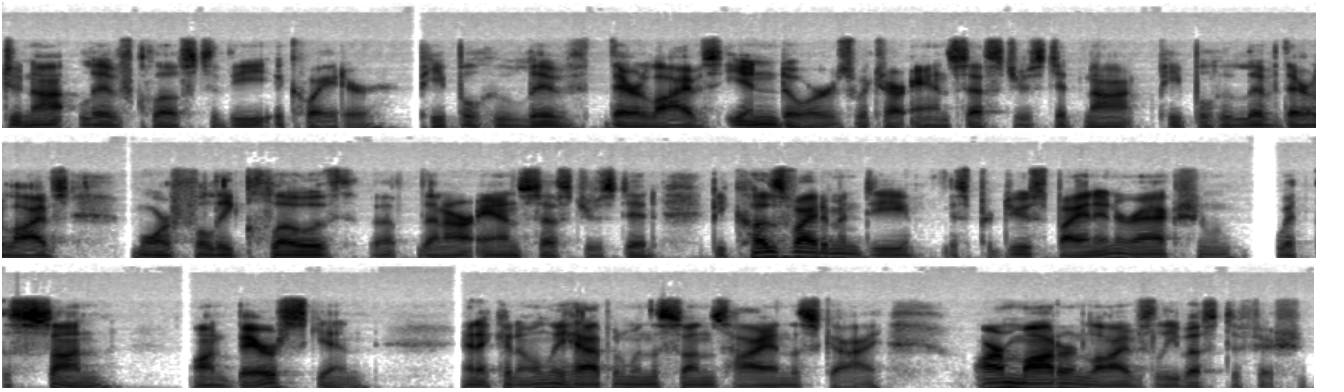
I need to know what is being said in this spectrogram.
do not live close to the equator, people who live their lives indoors, which our ancestors did not, people who live their lives more fully clothed than our ancestors did. Because vitamin D is produced by an interaction with the sun on bare skin, and it can only happen when the sun's high in the sky, our modern lives leave us deficient.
